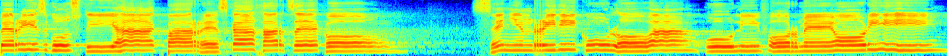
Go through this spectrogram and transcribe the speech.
berriz guztiak parrezka jartzeko Zeinen ridikuloa uniforme hori,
